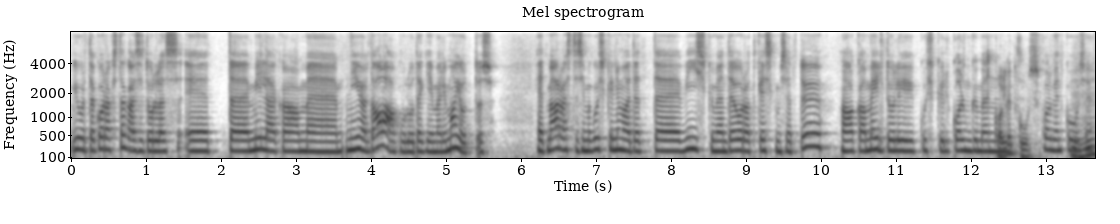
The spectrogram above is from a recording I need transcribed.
juurde korraks tagasi tulles, et äh, millega me nii-öelda alakulu tegime, oli majutus et me arvestasime kuskil niimoodi, et viiskümmend eurot keskmiselt öö, aga meil tuli kuskil kolmkümmend. kolmkümmend kuus. kolmkümmend kuus, jah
